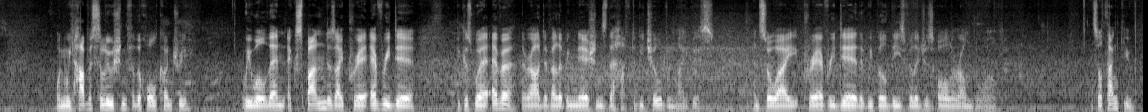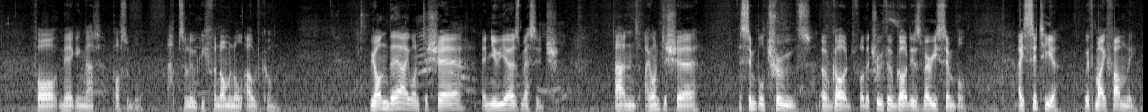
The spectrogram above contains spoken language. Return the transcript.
When we have a solution for the whole country, we will then expand, as I pray, every day, because wherever there are developing nations, there have to be children like this. And so I pray every day that we build these villages all around the world. So thank you for making that possible. Absolutely phenomenal outcome. Beyond there, I want to share a New Year's message. And I want to share the simple truths of God, for the truth of God is very simple. I sit here with my family.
